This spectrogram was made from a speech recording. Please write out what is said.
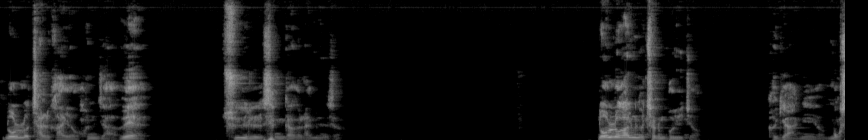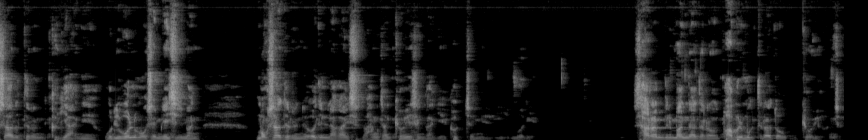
놀러 잘 가요, 혼자. 왜? 주일을 생각을 하면서. 놀러 가는 것처럼 보이죠? 그게 아니에요. 목사들은 그게 아니에요. 우리 원로 목사님 계시지만, 목사들은 어딜 나가 있어도 항상 교회 생각이에요. 걱정이에요, 이 머리에. 사람들 만나더라도 밥을 먹더라도 교회 걱정.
